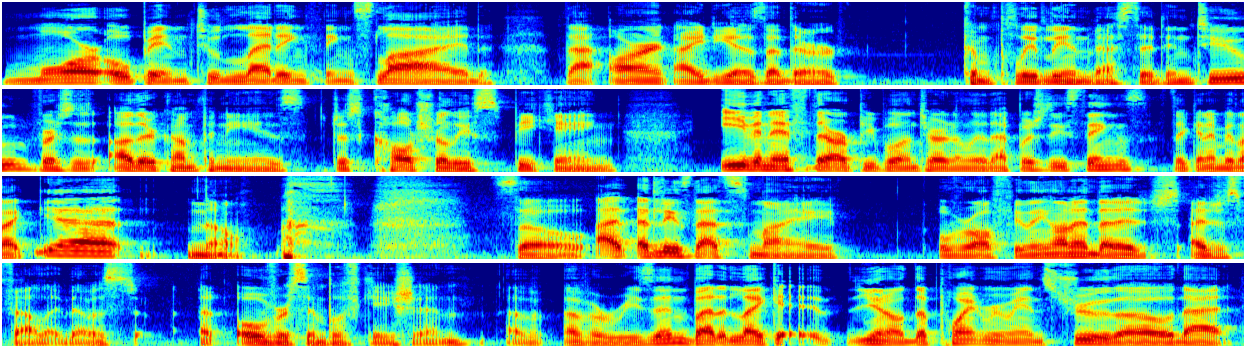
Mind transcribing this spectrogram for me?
more open to letting things slide that aren't ideas that they're completely invested into versus other companies, just culturally speaking, even if there are people internally that push these things, they're going to be like, yeah, no. so at, at, least that's my overall feeling on it. That I just, I just felt like that was an oversimplification of, of a reason. But like, you know, the point remains true though that,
